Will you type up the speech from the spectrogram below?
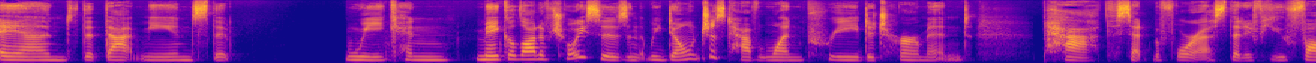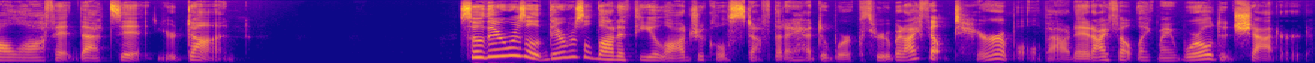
and that that means that we can make a lot of choices and that we don't just have one predetermined path set before us that if you fall off it that's it you're done so there was a there was a lot of theological stuff that I had to work through but I felt terrible about it I felt like my world had shattered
